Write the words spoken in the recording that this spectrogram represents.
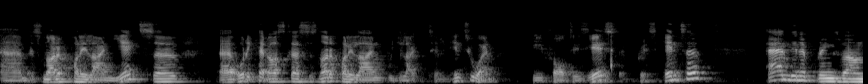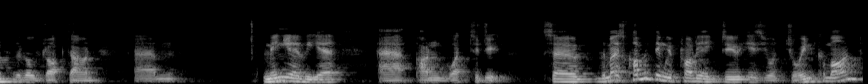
Um, it's not a polyline yet, so uh, AutoCAD asks us, it's not a polyline, would you like to turn it into one? Default is yes, press enter, and then it brings down the little drop down um, menu over here uh, on what to do. So the most common thing we probably do is your join command.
